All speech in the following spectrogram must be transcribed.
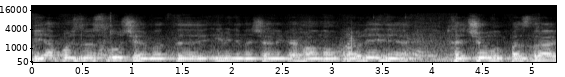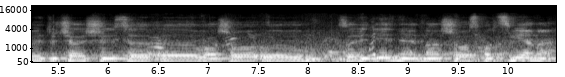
И я, пользуясь случаем от э, имени начальника Главного управления, хочу поздравить учащихся э, вашего э, заведения, нашего спортсмена,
